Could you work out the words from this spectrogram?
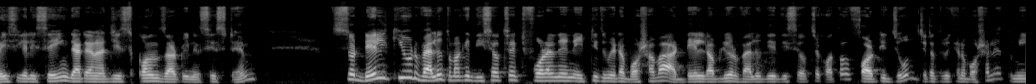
basically saying that energy is conserve in a system so del কিউর ভ্যালু তোমাকে দিছে হচ্ছে ফোর হান্ড্রেড এইটটি তুমি এটা বসাবা। আর ডেল ডব্লিউর ভ্যালু দিয়ে দিছে হচ্ছে কত? ফর্টি জুল যেটা তুমি এখানে বসালে, তুমি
